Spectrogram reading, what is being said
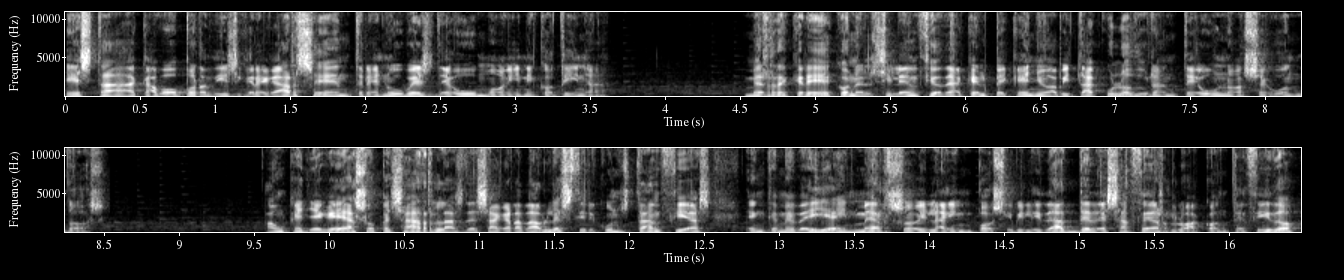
esta acabó por disgregarse entre nubes de humo y nicotina. Me recreé con el silencio de aquel pequeño habitáculo durante unos segundos aunque llegué a sopesar las desagradables circunstancias en que me veía inmerso y la imposibilidad de deshacer lo acontecido,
